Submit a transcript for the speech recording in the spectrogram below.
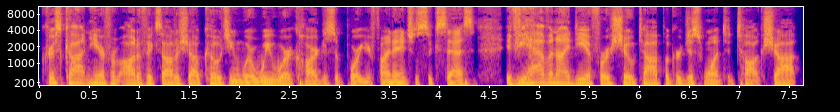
Chris Cotton here from AutoFix Auto Shop Coaching, where we work hard to support your financial success. If you have an idea for a show topic or just want to talk shop,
